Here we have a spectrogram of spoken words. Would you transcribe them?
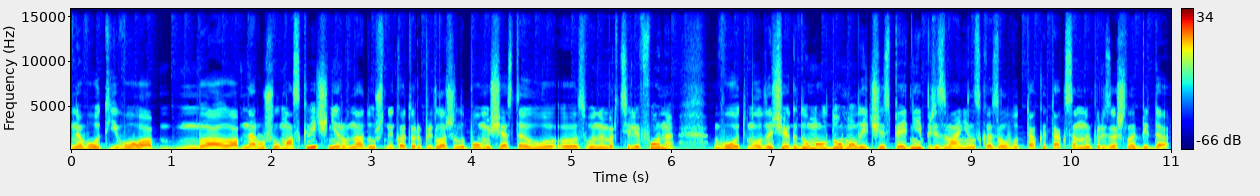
Вот, его а, обнаружил москвич неравнодушный, который предложил помощь и оставил э, свой номер телефона. Вот, молодой человек думал-думал и через пять дней перезвонил и сказал, вот так и так со мной произошла беда.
